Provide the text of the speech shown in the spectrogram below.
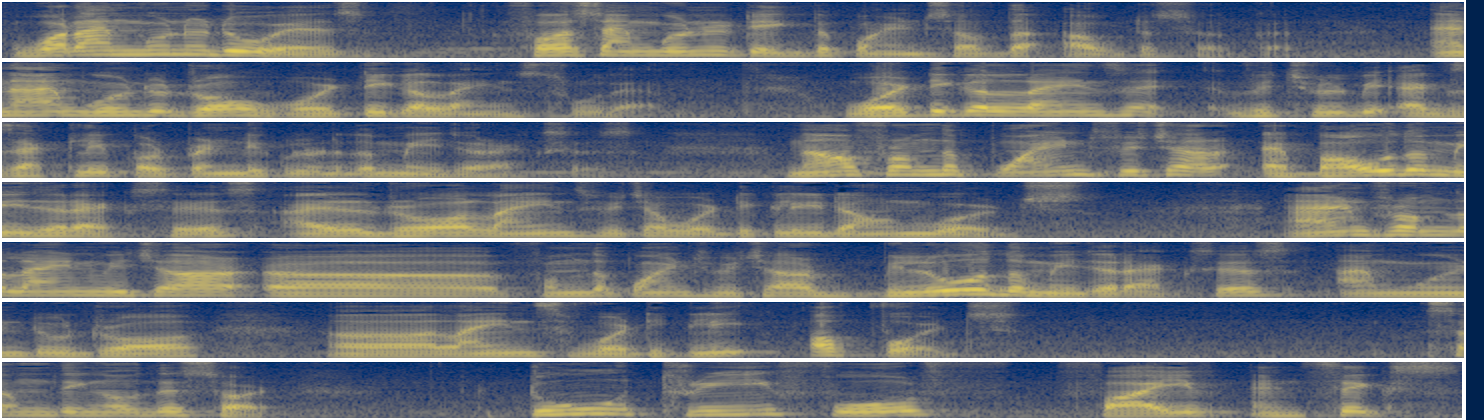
what I'm going to do is first I'm going to take the points of the outer circle and I'm going to draw vertical lines through them. Vertical lines eh, which will be exactly perpendicular to the major axis. Now from the points which are above the major axis I'll draw lines which are vertically downwards and from the line which are uh, from the points which are below the major axis I'm going to draw uh, lines vertically upwards. Something of this sort. 2 3 4 5 and 6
